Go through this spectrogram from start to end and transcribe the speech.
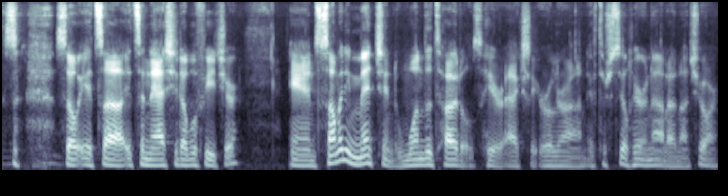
so it's uh it's a Naschy double feature, And somebody mentioned one of the titles here actually earlier on. If they're still here or not, I'm not sure.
